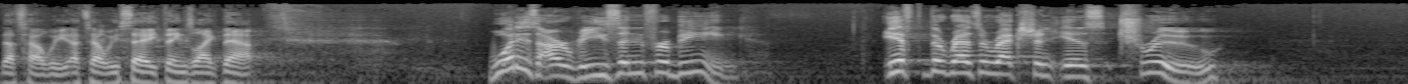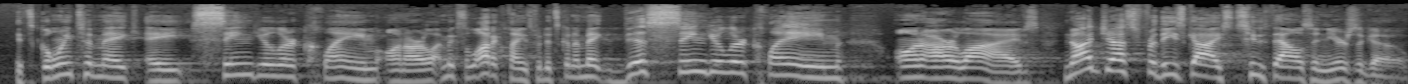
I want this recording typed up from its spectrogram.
That's how we, that's how we say things like that. What is our reason for being? If the resurrection is true, it's going to make a singular claim on our life. It makes a lot of claims, but it's going to make this singular claim on our lives, not just for these guys 2,000 years ago,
